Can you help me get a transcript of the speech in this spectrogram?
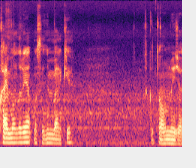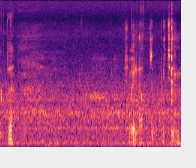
Kaymaları yapmasaydım belki sıkıntı olmayacaktı. Şöyle yaptık geçelim.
